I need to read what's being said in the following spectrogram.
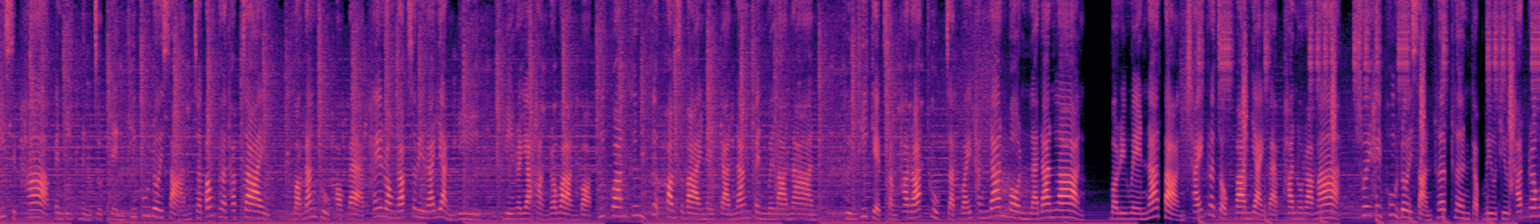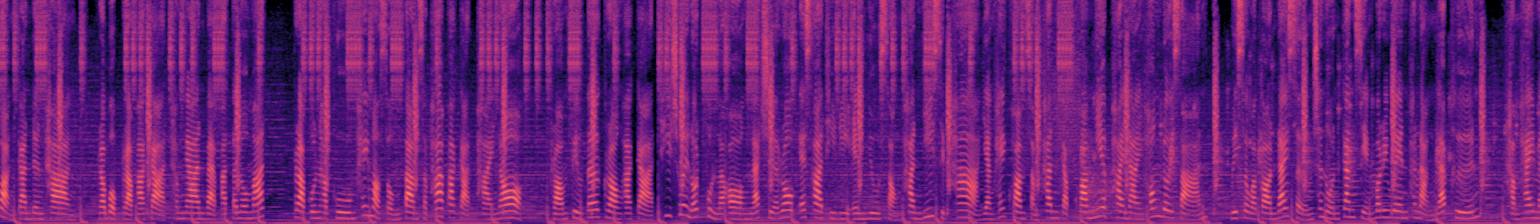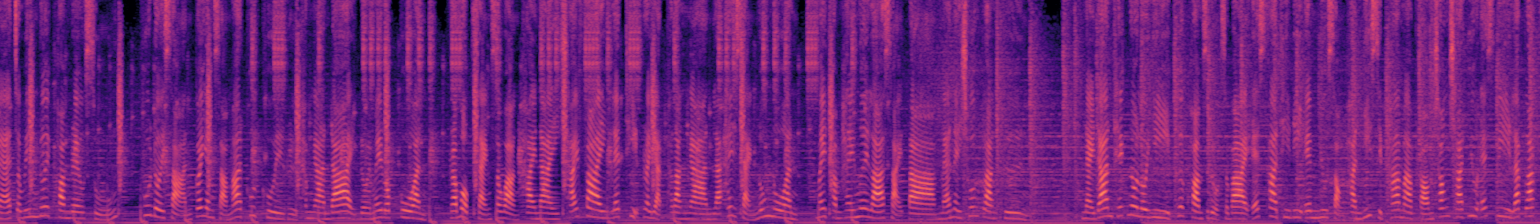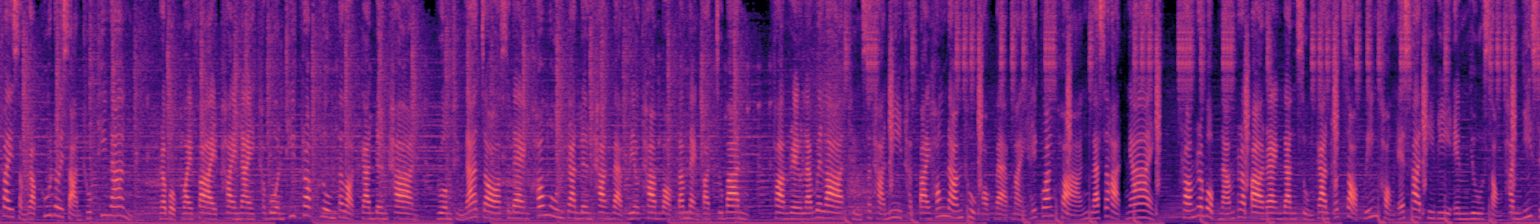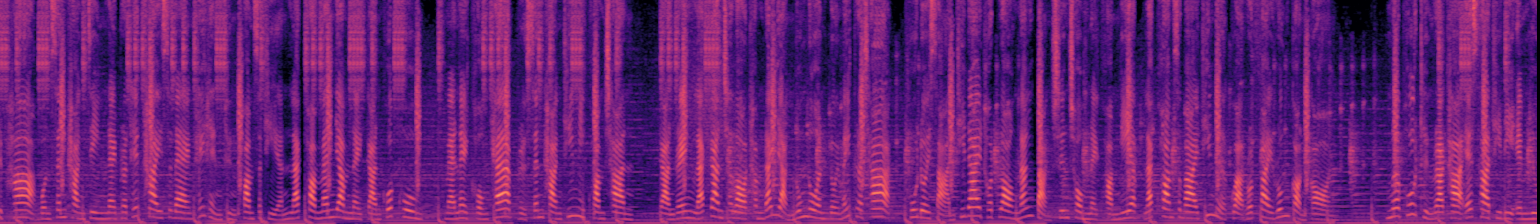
2025 เป็นอีกหนึ่งจุดเด่นที่ผู้โดยสารจะต้องประทับใจเบาะนั่งถูกออกแบบให้รองรับสรีระอย่างดี มีระยะห่างระหว่างเบาะที่กว้างขึ้นเพื่อความสบายในการนั่งเป็นเวลานาน พื้นที่เก็บสัมภาระถูกจัดไว้ทั้งด้านบนและด้านล่าง บริเวณหน้าต่างใช้กระจกบานใหญ่แบบพาโนรามา ช่วยให้ผู้โดยสารเพลิดเพลินกับวิวทิวทัศน์ระหว่างการเดินทาง ระบบปรับอากาศทำงานแบบอัตโนมัติ ปรับอุณหภูมิให้เหมาะสมตามสภาพอากาศภายนอก พร้อมฟิลเตอร์กรองอากาศที่ช่วยลดฝุ่นละอองและเชื้อโรค SRTD MU 2025 ยังให้ความสำคัญกับความเงียบภายในห้องโดยสาร วิศวกรได้เสริมฉนวนกันเสียงบริเวณผนังและพื้น ทำให้แม้จะวิ่งด้วยความเร็วสูง ผู้โดยสารก็ยังสามารถพูดคุยหรือทำงานได้โดยไม่รบกวน ระบบแสงสว่างภายในใช้ไฟเลดที่ประหยัดพลังงานและให้แสงนุ่มนวลไม่ทำให้เมื่อยล้าสายตาแม้ในช่วงกลางคืนในด้านเทคโนโลยีเพื่อความสะดวกสบาย SRTD MU 2025 มาพร้อมช่องชาร์จ USB และปลั๊กไฟสำหรับผู้โดยสารทุกที่นั่ง ระบบ Wi-Fi ภายในขบวนที่ครอบคลุมตลอดการเดินทาง รวมถึงหน้าจอแสดงข้อมูลการเดินทางแบบเรียลไทม์บอกตำแหน่งปัจจุบัน ความเร็วและเวลาถึงสถานีถัดไปห้องน้ำถูกออกแบบใหม่ให้กว้างขวางและสะอาดง่าย พร้อมระบบน้ำประปาแรงดันสูงการทดสอบวิ่งของ SRTD MU 2025 บนเส้นทางจริงในประเทศไทยแสดงให้เห็นถึงความเสถียรและความแม่นยำในการควบคุม แม้ในโค้งแคบหรือเส้นทางที่มีความชัน การเร่งและการชะลอทำได้อย่างนุ่มนวลโดยไม่กระชาก ผู้โดยสารที่ได้ทดลองนั่งต่างชื่นชมในความเงียบ และความสบายที่เหนือกว่ารถไฟรุ่นก่อนๆ เมื่อพูดถึงราคา SRTD MU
